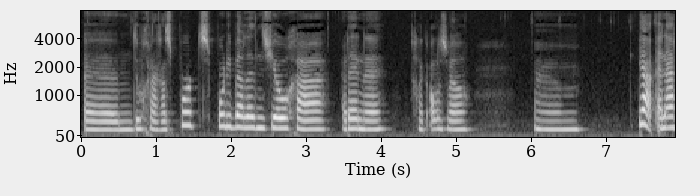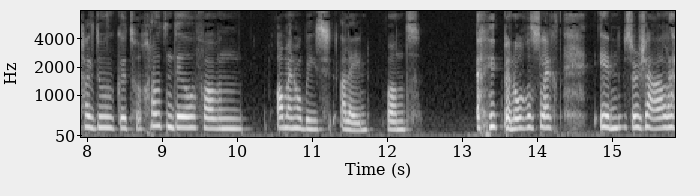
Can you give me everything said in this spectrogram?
Um, doe graag aan sport, bodybalance, yoga, rennen, eigenlijk alles wel. ja, en eigenlijk doe ik het grotendeel van al mijn hobby's alleen. Want ik ben nogal slecht in sociale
